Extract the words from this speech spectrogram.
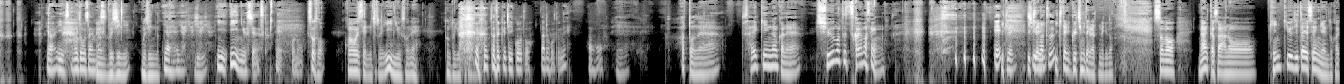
いや、いいですね。おめでとうございえます。ー無事に、無事になっていやいやいやいやいやいやいい、いいニュースじゃないですか。ね、この、そうそう。このご時世にちょっとね、いいニュースをね、どんどん言って 届けていこうと。なるほどね。えー。あとね、最近なんかね、週末疲れません？え？いきなり、いきなり？週末、いきなり愚痴みたいになってんだけど。その、なんかさ、あの、緊急事態宣言とか、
